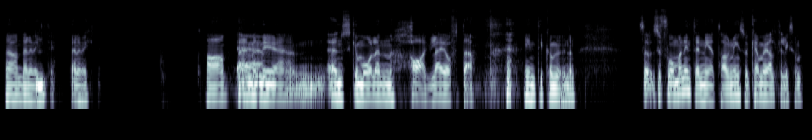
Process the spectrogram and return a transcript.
ja den är viktig. Mm. Den är viktig. Ja, nej, men det, Ehm. önskemålen haglar ju ofta in till kommunen. Så, så får man inte en nedtagning så kan man ju alltid liksom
